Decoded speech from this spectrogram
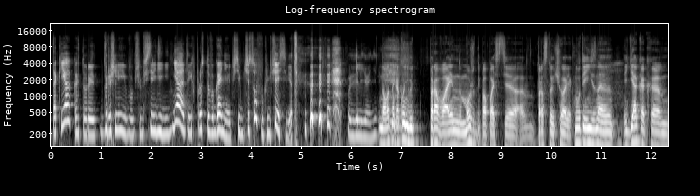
так я, которые пришли, в общем, в середине дня, это их просто выгоняют в 7 часов, выключая свет в павильоне. Но вот на какой-нибудь провайн может ли попасть э, простой человек? Ну вот я не знаю, я как э,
